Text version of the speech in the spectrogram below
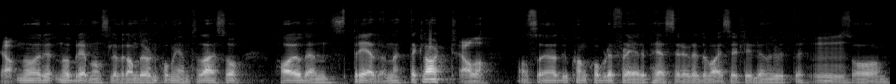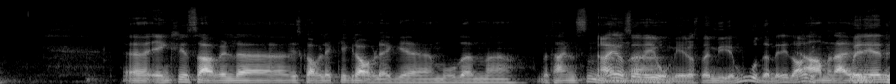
Ja. Når, når bredbåndsleverandøren kommer hjem til deg, så har jo den spredenettet klart. Ja da. Altså, du kan koble flere PC-er eller devices til en ruter. Mm. Så egentlig så er vel eh, Vi skal vel ikke gravlegge modem-betegnelsen. Nei, men, altså Vi eh, omgir oss med mye modemer i dag. ja, men det er jo er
